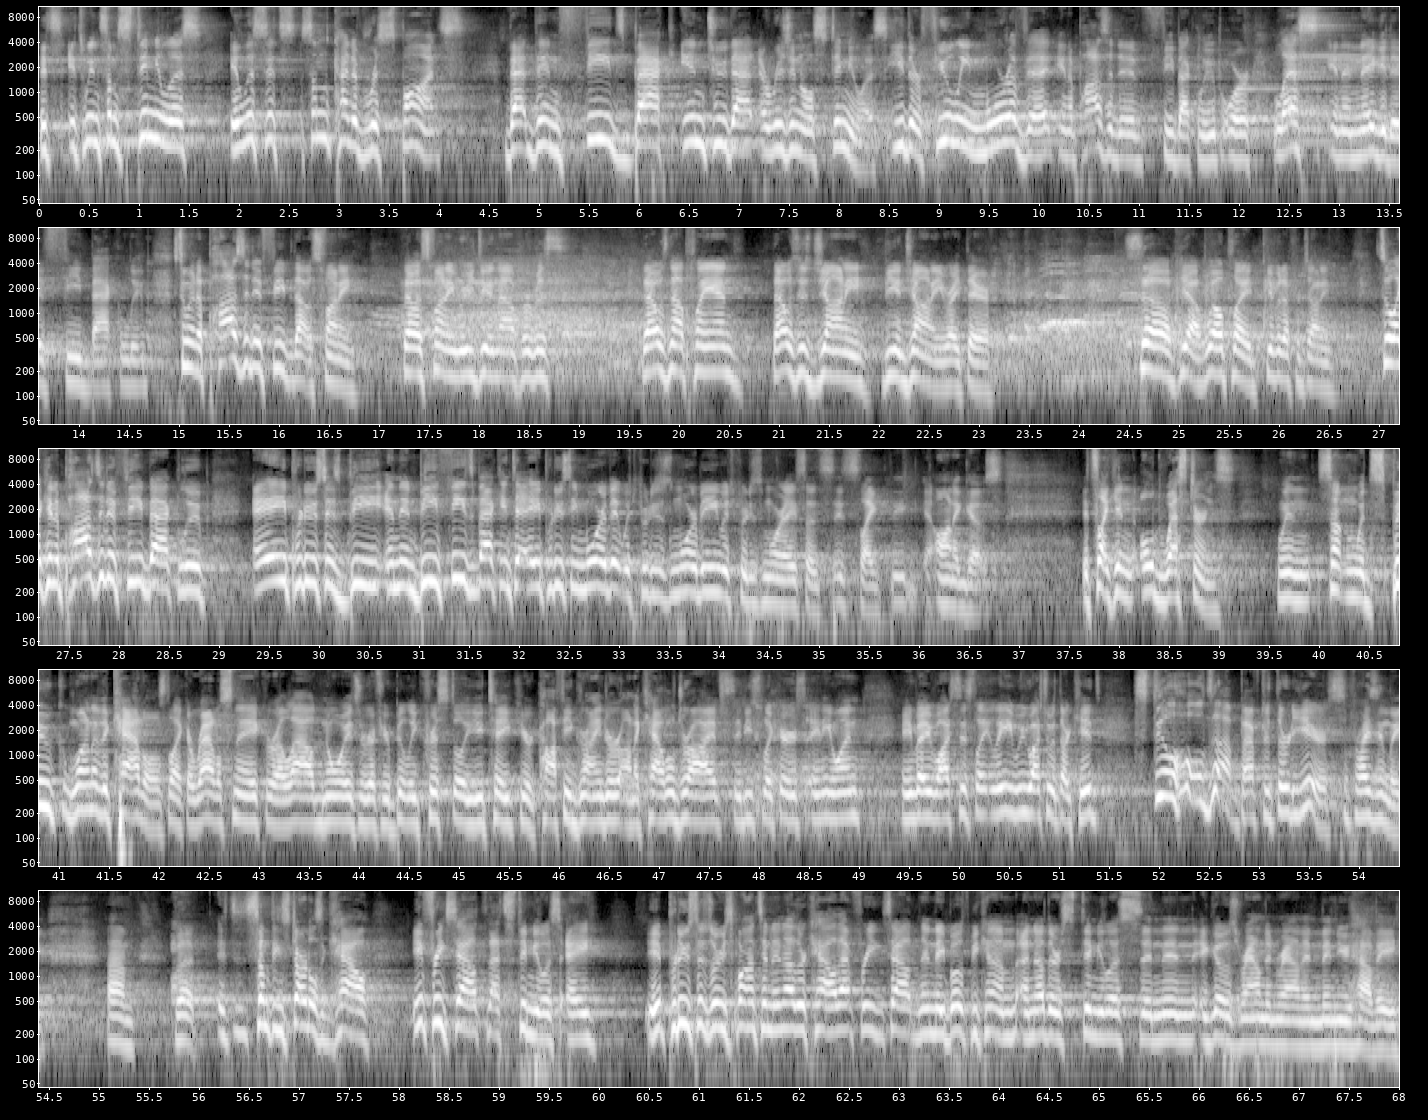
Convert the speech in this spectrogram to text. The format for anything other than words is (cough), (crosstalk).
It's, it's when some stimulus elicits some kind of response that then feeds back into that original stimulus, either fueling more of it in a positive feedback loop or less in a negative feedback loop. So, in a positive feedback, that was funny. That was funny. Were you doing that on purpose? That was not planned. That was just Johnny being Johnny right there. So, yeah, well played. Give it up for Johnny. So, like in a positive feedback loop, a produces B, and then B feeds back into A, producing more of it, which produces more B, which produces more A. So it's, it's like on it goes. It's like in old westerns when something would spook one of the cattles, like a rattlesnake or a loud noise, or if you're Billy Crystal, you take your coffee grinder on a cattle drive, City Slickers, anyone? Anybody watch this lately? We watched it with our kids. Still holds up after 30 years, surprisingly. Um, but something startles a cow it freaks out, that's stimulus A. It produces a response in another cow, that freaks out, and then they both become another stimulus, and then it goes round and round, and then you have a,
